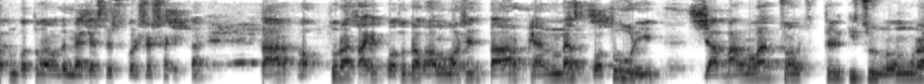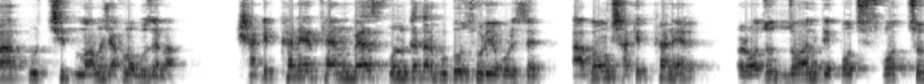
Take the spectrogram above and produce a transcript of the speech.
এখন বর্তমানে আমাদের mega star superstar Shakib Khan. তার ভক্তরা তাকে কতটা ভালোবাসে, তার ফ্যান ব্যাস কত বড়ি, যা বাংলা চলচ্চিত্রের কিছু নোংরা কুচ্ছিত মানুষ এখনও বোঝে না। শাকিব খানের ফ্যান ব্যাস কলকাতার বুকেও ছড়িয়ে পড়েছে এবং শাকিব খানের রজত জয়ন্তী পঁচিশ বছর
